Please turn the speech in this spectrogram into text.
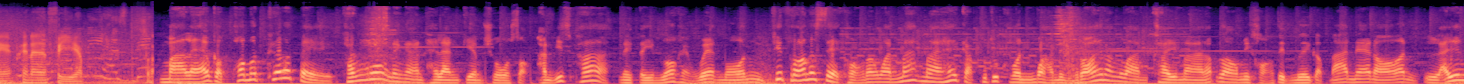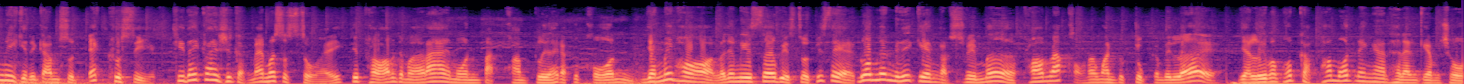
นี่ยเพื่อนน่าฟรีครับมาแล้วกับพ่อมดเครปเปครั้งแรกในงาน Thailand Game Show 2025 ในธีมโลกแห่งเวทมนต์ที่พร้อมเศษของรางวัลมากมายให้กับทุกๆคนกว่า 100 รางวัล ใครมารับรองมีของติดมือกลับบ้านแน่นอน และยังมีกิจกรรมสุด Exclusive ที่ได้ใกล้ชิดกับแม่มดสุดสวย ที่พร้อมจะมาร่ายมนต์ปัดความเกลือให้กับทุกคน ยังไม่พอเรายังมีเซอร์วิสสุดพิเศษ ร่วมเล่นมินิเกมกับสตรีมเมอร์พร้อมรับของรางวัลจุกๆกันไปเลย อย่าลืมมาพบกับพ่อมดในงาน Thailand Game Show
